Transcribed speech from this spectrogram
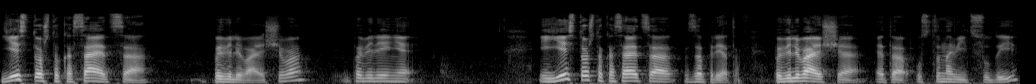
Есть то, что касается повелевающего повеления, и есть то, что касается запретов. Повелевающее — это установить суды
